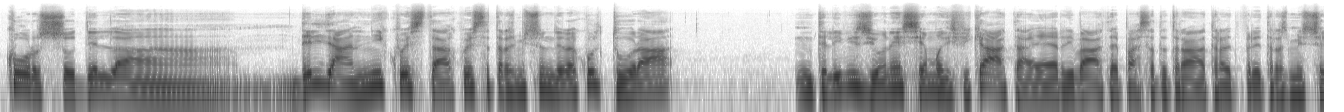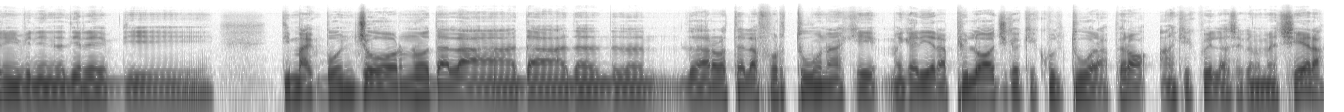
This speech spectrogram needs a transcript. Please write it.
corso della- degli anni questa, questa trasmissione della cultura in televisione si è modificata, è arrivata, è passata tra, tra le trasmissioni, mi viene da dire, di, di Mike Bongiorno, dalla, da- da- da- dalla Rotta della Fortuna, che magari era più logica che cultura, però anche quella secondo me c'era,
